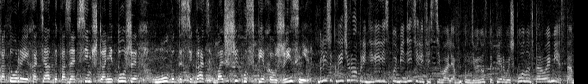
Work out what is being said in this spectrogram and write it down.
которые хотят доказать всем, что они тоже могут достигать больших успехов в жизни. Ближе к вечеру определились победители фестиваля. У 91-й школы второе место.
